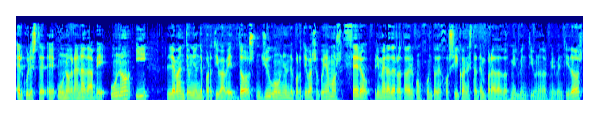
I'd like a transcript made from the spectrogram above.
Hércules 1 eh, Granada B1 y Levante Unión Deportiva B2, Yugo Unión Deportiva Socollamos 0. Primera derrota del conjunto de Josico en esta temporada 2021-2022.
